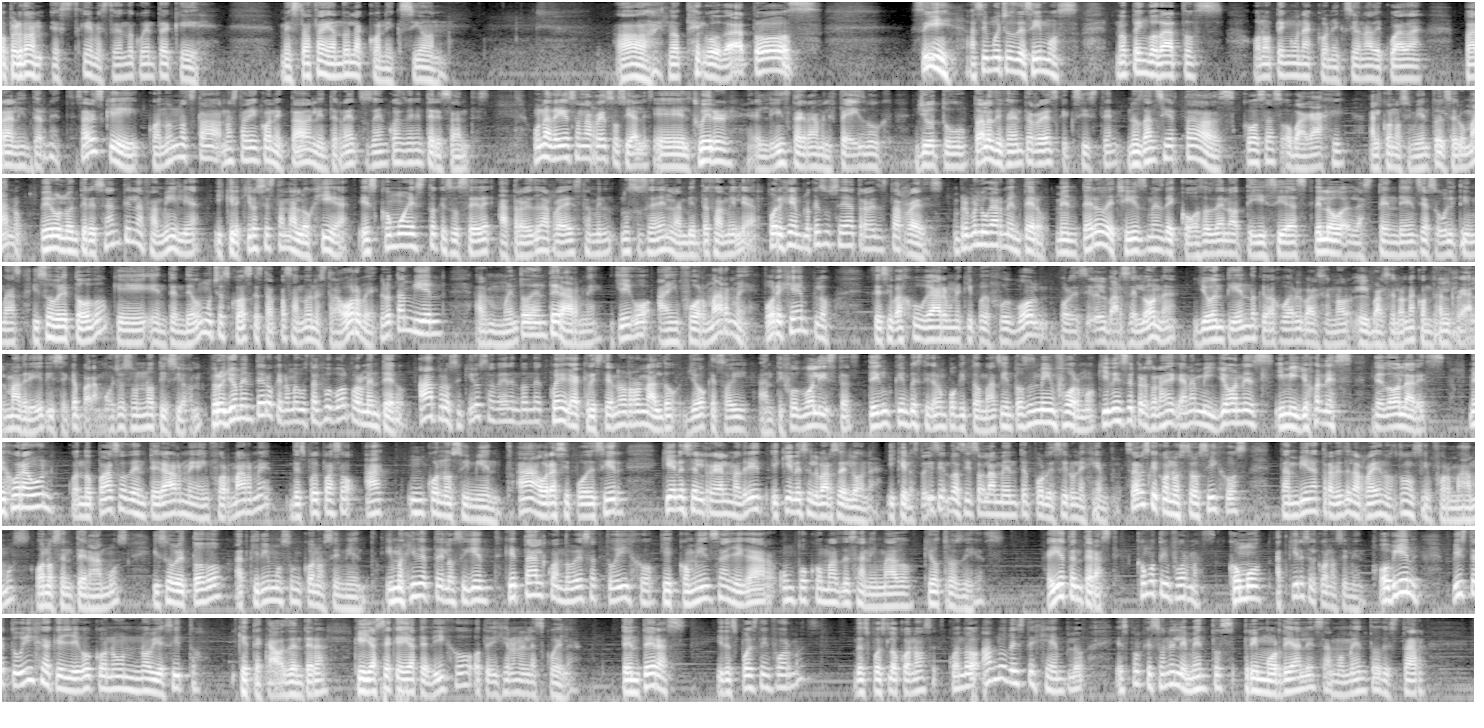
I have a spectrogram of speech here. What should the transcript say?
Oh, perdón, es que me estoy dando cuenta que me está fallando la conexión. Ay, no tengo datos. Sí, así muchos decimos, no tengo datos o no tengo una conexión adecuada para el Internet. ¿Sabes que cuando uno está, no está bien conectado en el Internet suceden cosas bien interesantes? Una de ellas son las redes sociales. El Twitter, el Instagram, el Facebook, YouTube, todas las diferentes redes que existen nos dan ciertas cosas o bagaje al conocimiento del ser humano. Pero lo interesante en la familia, y que le quiero hacer esta analogía, es cómo esto que sucede a través de las redes también nos sucede en el ambiente familiar. Por ejemplo, ¿qué sucede a través de estas redes? En primer lugar, me entero. Me entero de chismes, de cosas, de noticias, de las tendencias últimas y sobre todo que entendemos muchas cosas que están pasando en nuestra orbe. Pero también, al momento de enterarme, llego a informarme. Por ejemplo, que si va a jugar un equipo de fútbol, por decir el Barcelona, yo entiendo que va a jugar el Barcelona, el Barcelona contra el Real Madrid y sé que para muchos es una notición, pero yo me entero que no me gusta el fútbol, pero me entero. Ah, pero si quiero saber en dónde juega Cristiano Ronaldo, yo que soy antifutbolista, tengo que investigar un poquito más y entonces me informo quién es ese personaje que gana millones y millones de dólares. Mejor aún, cuando paso de enterarme a informarme, después paso a un conocimiento. Ah, ahora sí puedo decir quién es el Real Madrid y quién es el Barcelona. Y que lo estoy diciendo así solamente por decir un ejemplo. Sabes que con nuestros hijos también a través de las redes nosotros nos informamos o nos enteramos y sobre todo adquirimos un conocimiento. Imagínate lo siguiente, ¿qué tal cuando ves a tu hijo que comienza a llegar un poco más desanimado que otros días? Ahí ya te enteraste. ¿Cómo te informas? ¿Cómo adquieres el conocimiento? O bien, viste a tu hija que llegó con un noviecito que te acabas de enterar, que ya sé que ella te dijo o te dijeron en la escuela. Te enteras y después te informas, después lo conoces. Cuando hablo de este ejemplo es porque son elementos primordiales al momento de estar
